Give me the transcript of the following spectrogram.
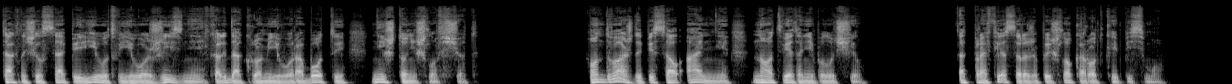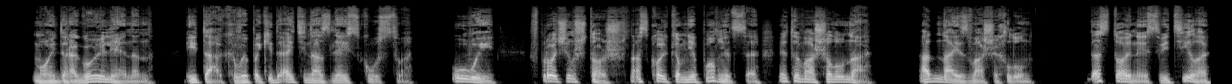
Так начался период в его жизни, когда кроме его работы ничто не шло в счет. Он дважды писал Анне, но ответа не получил. От профессора же пришло короткое письмо. «Мой дорогой Леннон, итак, вы покидаете нас для искусства. Увы, впрочем, что ж, насколько мне помнится, это ваша луна, одна из ваших лун, Достойное светило,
